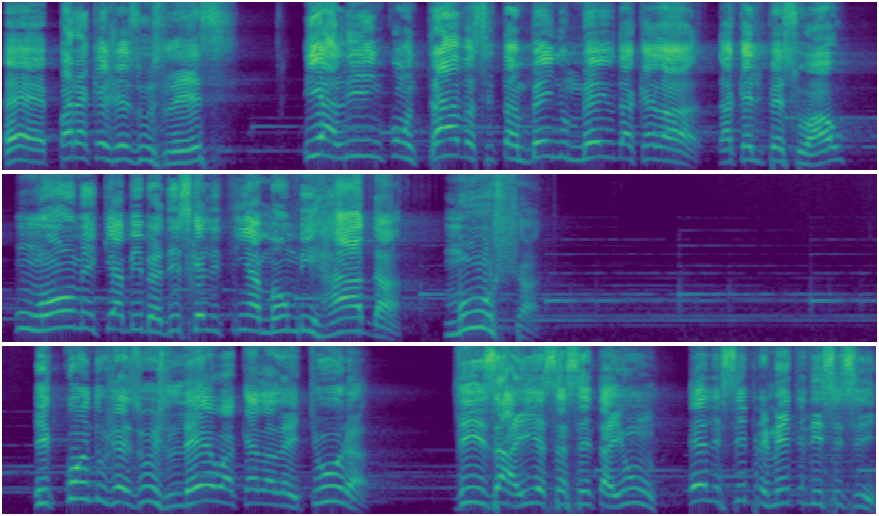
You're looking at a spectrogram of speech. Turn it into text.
é, para que Jesus lesse, e ali encontrava-se também no meio daquela, daquele pessoal um homem que a Bíblia diz que ele tinha a mão mirrada, murcha. E quando Jesus leu aquela leitura de Isaías 61, ele simplesmente disse assim:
